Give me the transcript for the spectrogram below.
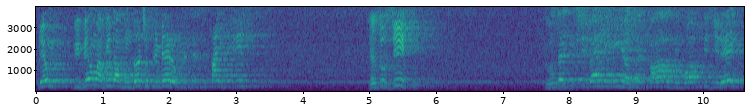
Para eu viver uma vida abundante, primeiro eu preciso estar em Cristo. Jesus disse: Se vocês estiverem em mim, as minhas palavras em vós pedireis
